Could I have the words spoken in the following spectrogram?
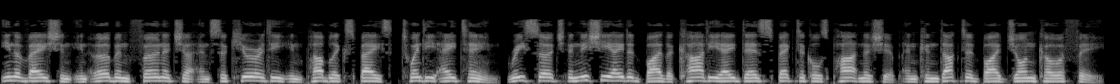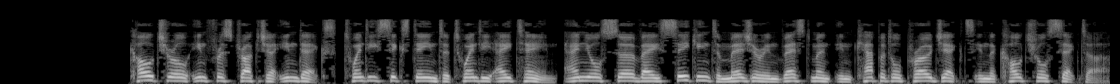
Innovation in Urban Furniture and Security in Public Space 2018, research initiated by the Quartier des Spectacles Partnership and conducted by Jon Coaffee. Cultural Infrastructure Index 2016 to 2018 annual survey seeking to measure investment in capital projects in the cultural sector.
